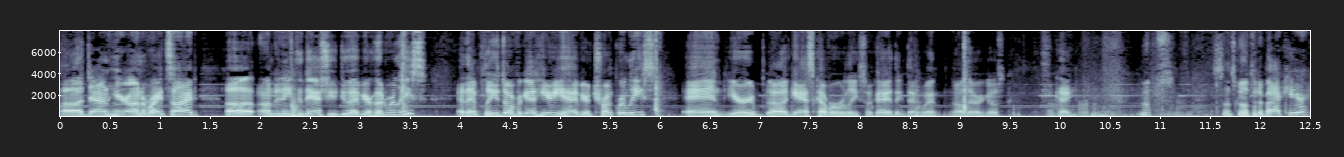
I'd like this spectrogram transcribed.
Uh, down here on the right side, uh, underneath the dash, you do have your hood release, and then please don't forget here, you have your trunk release and your uh, gas cover release, okay? I think that went, oh, there it goes. Okay, oops. So let's go to the back here.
